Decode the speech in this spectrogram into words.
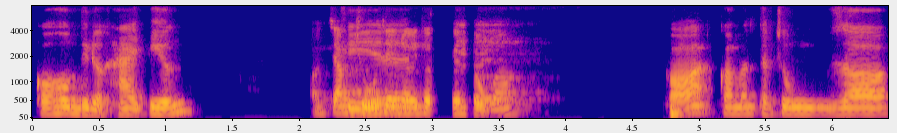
có hôm thì được hai tiếng. Con chăm thì, chú trên nơi thực liên tục không? Có con vẫn tập trung do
